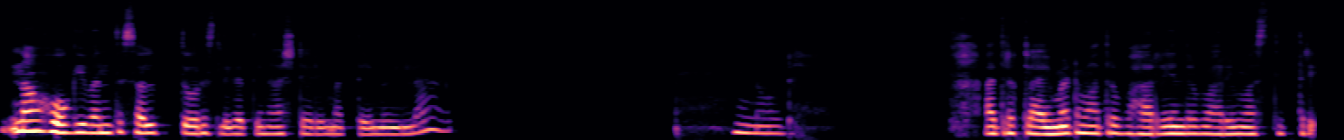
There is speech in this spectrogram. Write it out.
ನಾವು ಹೋಗಿವಂತ ಸ್ವಲ್ಪ ತೋರಿಸ್ಲಿಕ್ಕತ್ತೀನಿ ಅಷ್ಟೇ ರೀ, ಮತ್ತೇನೂ ಇಲ್ಲ. ನೋಡಿರಿ. ಅದ್ರ ಕ್ಲೈಮೇಟ್ ಮಾತ್ರ ಭಾರಿ ಅಂದ್ರೆ ಭಾರಿ ಮಸ್ತ್ ಇತ್ತು ರೀ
